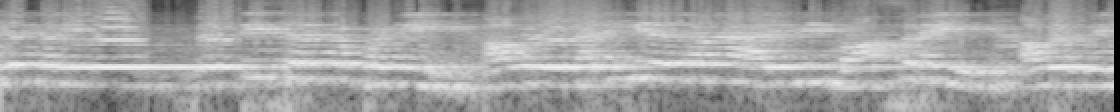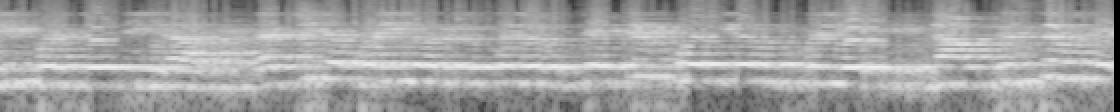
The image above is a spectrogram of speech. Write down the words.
இடங்களிலும் வெற்றி சிறக்க பண்ணி அவரை அறிகிறதான அறிவின் வாசனை அவர் வெளிப்படுத்துகிறார். ரட்சிக்கப்படுகிறவர்களுக்குள்ளும் கெட்டு போகிறவர்களுக்குள்ளே நாம் கிறிஸ்துவுக்கு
